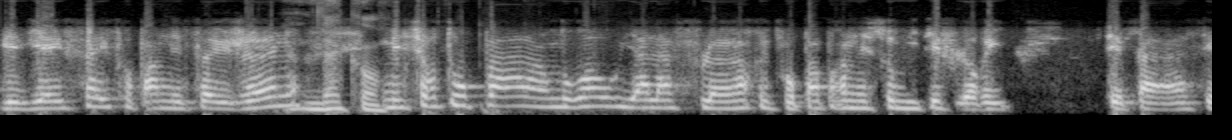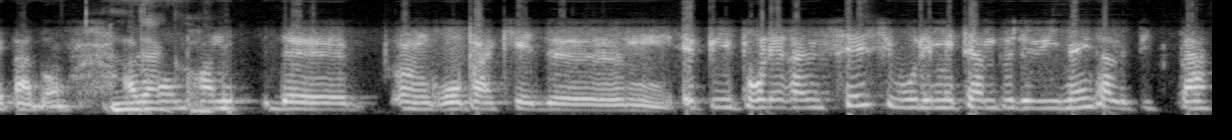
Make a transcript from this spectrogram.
les vieilles feuilles, il faut prendre les feuilles jeunes. D'accord. Mais surtout pas à l'endroit où il y a la fleur. Il faut pas prendre les sommités fleuries. C'est pas c'est pas bon. Alors on prend de- un gros paquet de et puis pour les rincer, si vous voulez mettez un peu de vinaigre, ça le pique pas.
